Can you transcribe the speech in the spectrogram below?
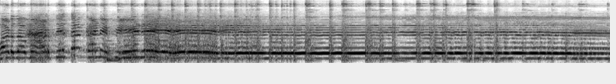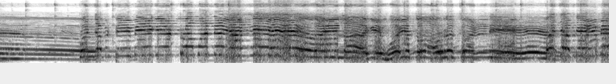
ಹೊಡೆದ ಮಾಡ್ತಿದ್ದ ಕಣೆ ಪೀಡೆ. ಪಂಜಾಬ್ ಟಿವಿಗೆ ಇಟ್ರ ಮೊನ್ನೆ ಎಣ್ಣೆ. ಬಯಲಾಗಿ ಹೋಯಿತು ಅವರ ಚೊಣ್ಣೆ ಪಂಜಾಬ್ ಎಣ್ಣೆ.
